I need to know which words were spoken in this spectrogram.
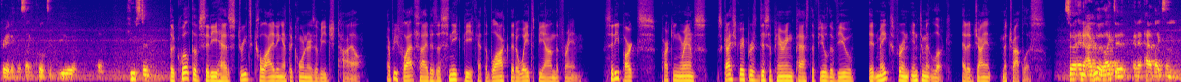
creating this like quilted view of, of Houston. The quilt of city has streets colliding at the corners of each tile. Every flat side is a sneak peek at the block that awaits beyond the frame. City parks, parking ramps, skyscrapers disappearing past the field of view, it makes for an intimate look at a giant metropolis. So, and I really liked it, and it had like some,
